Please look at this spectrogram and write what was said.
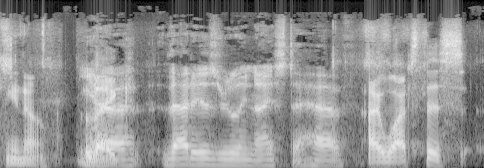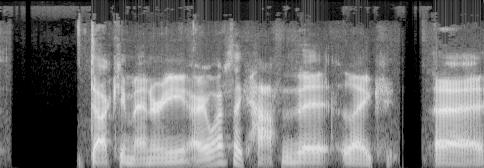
you know Yeah, like that is really nice to have. i watched this documentary i watched like half of it like uh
